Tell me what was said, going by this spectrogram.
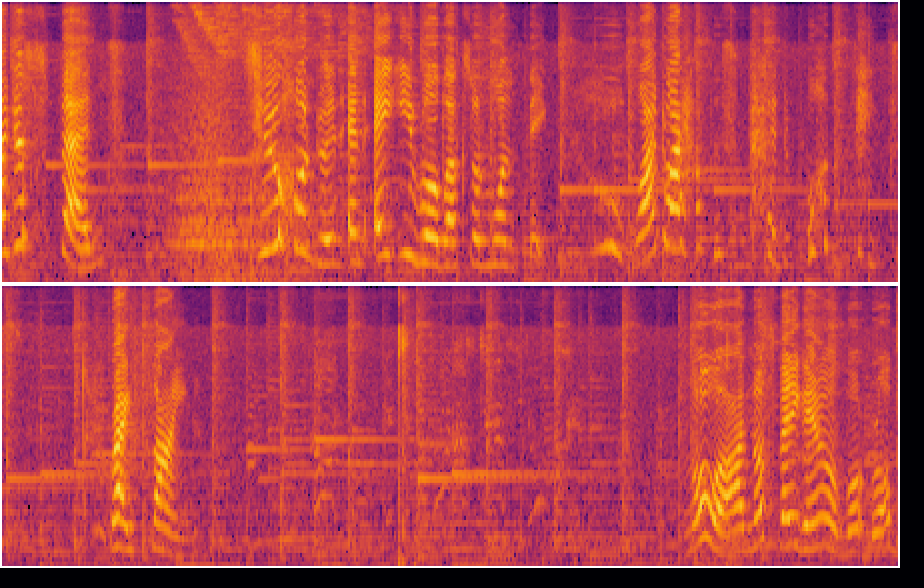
I just spent 280 Robux on one thing. Why do I have to spend more things? Right, fine. No, I'm not spending any more Rob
